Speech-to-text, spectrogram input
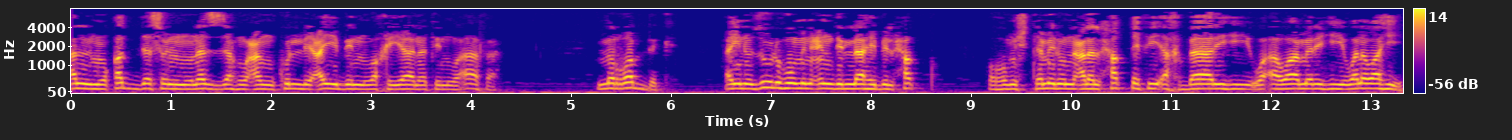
المقدس المنزه عن كل عيب وخيانة وآفة. من ربك أي نزوله من عند الله بالحق وهو مشتمل على الحق في أخباره وأوامره ونواهيه.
